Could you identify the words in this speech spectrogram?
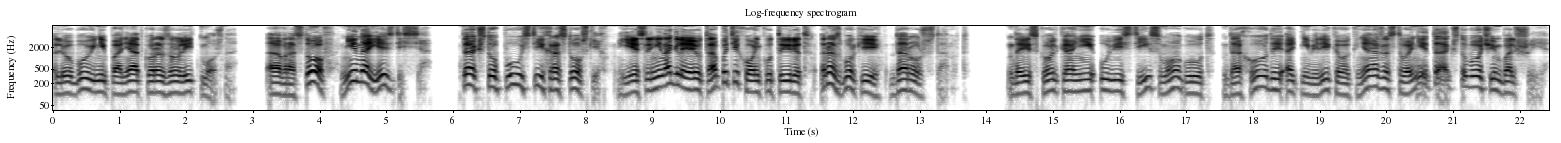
любую непонятку разрулить можно а в Ростов не наездишься. Так что пусть их ростовских, если не наглеют, а потихоньку тырят, разборки дороже станут. Да и сколько они увести смогут, доходы от невеликого княжества не так, чтобы очень большие.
